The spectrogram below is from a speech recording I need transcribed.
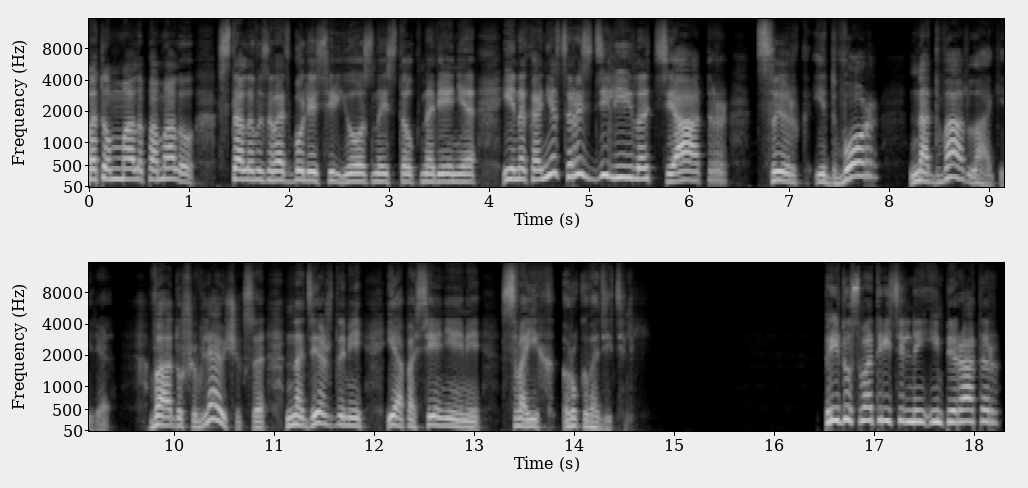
потом мало-помалу стало вызывать более серьезные столкновения и, наконец, разделило театр, цирк и двор на два лагеря, воодушевляющихся надеждами и опасениями своих руководителей. Предусмотрительный император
